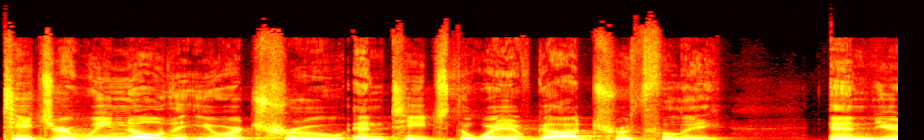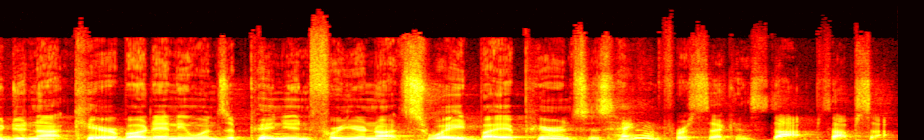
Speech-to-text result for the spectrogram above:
Teacher, we know that you are true and teach the way of God truthfully, and you do not care about anyone's opinion, for you're not swayed by appearances. Hang on for a second. Stop, stop, stop.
